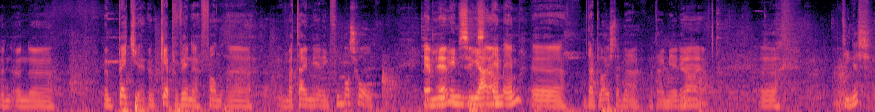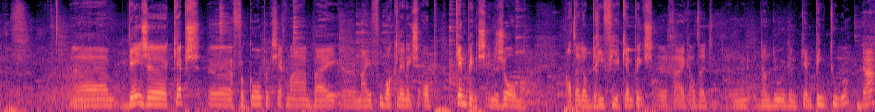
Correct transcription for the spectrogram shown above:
een, een, eh, een petje, een cap winnen van eh, Martijn Meerding Voetbalschool. MM, in- zie Ja, staan. MM. eh, dat luistert naar Martijn Meerding. Ja, ja. eh tieners. Ehm, deze caps eh, verkoop ik zeg maar bij eh, mijn voetbalclinics op campings in de zomer. Altijd op drie, vier campings eh, ga ik altijd, dan doe ik een campingtour. Ja?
